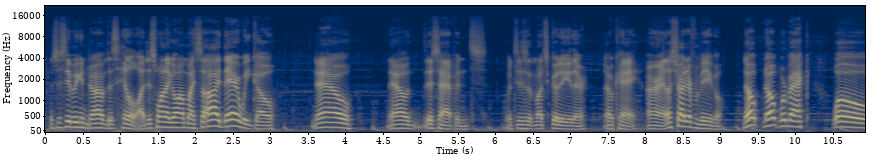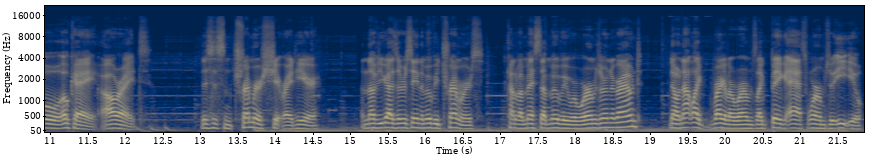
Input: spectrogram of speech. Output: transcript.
Let's just see if we can drive this hill. I just want to go on my side. There we go. Now, now this happens, which isn't much good either. Okay. All right. Let's try a different vehicle. Nope. Nope. We're back. Whoa. Okay. All right. This is some Tremors shit right here. I don't know if you guys ever seen the movie Tremors. Kind of a messed up movie where worms are in the ground. No, not like regular worms, like big ass worms who eat you.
